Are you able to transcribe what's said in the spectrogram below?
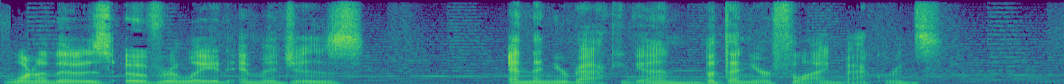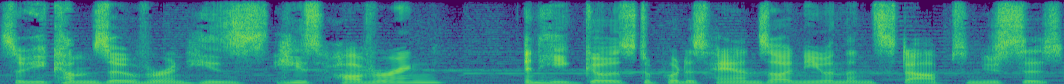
one of those overlaid images and then you're back again but then you're flying backwards so he comes over and he's he's hovering and he goes to put his hands on you and then stops and just says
